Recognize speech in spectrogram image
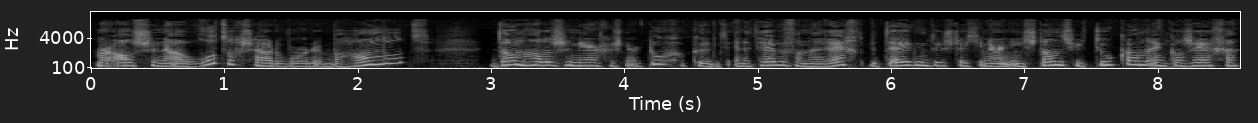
Maar als ze nou rottig zouden worden behandeld dan hadden ze nergens naartoe gekund. En het hebben van een recht betekent dus dat je naar een instantie toe kan... en kan zeggen,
